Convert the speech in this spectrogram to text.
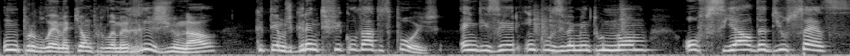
um problema que é um problema regional que temos grande dificuldade depois em dizer, inclusivamente, o nome oficial da Diocese.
